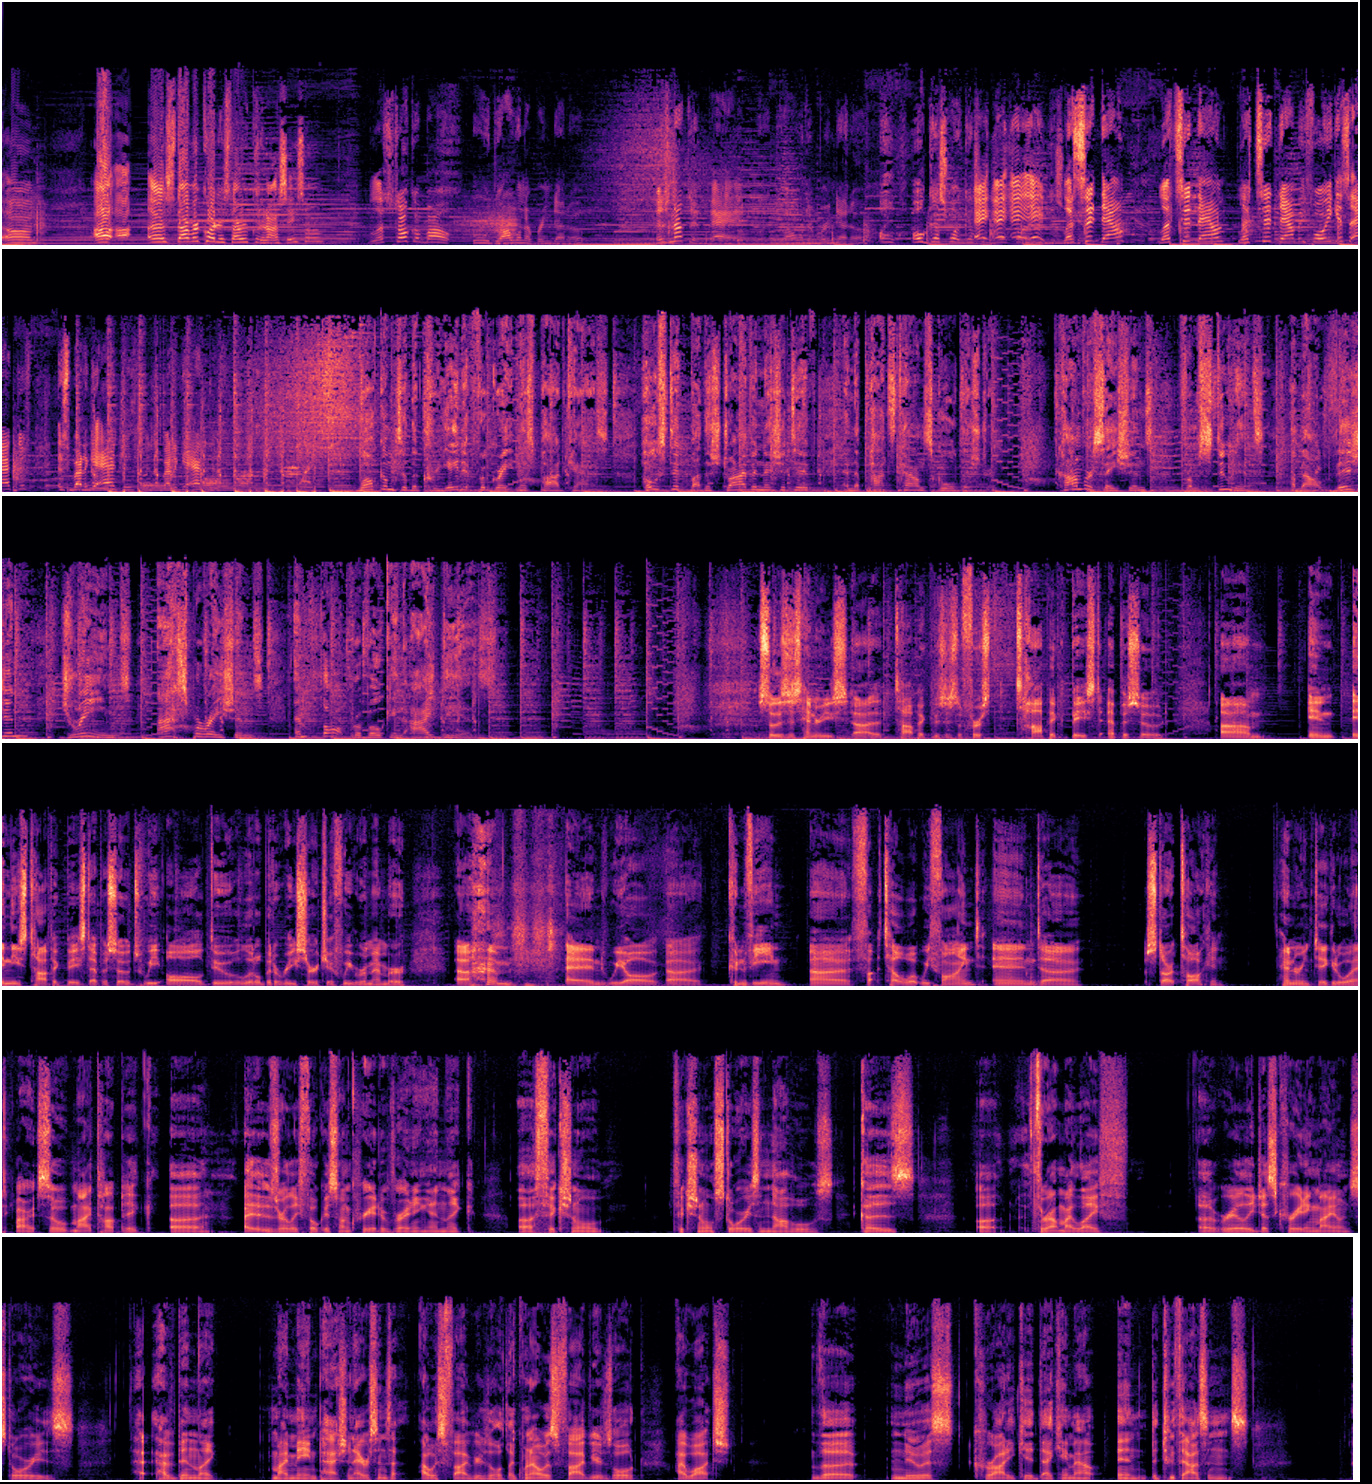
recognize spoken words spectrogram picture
um, uh, uh, uh, start recording. Start recording. Can I say something? Let's talk about. Ooh, do I want to bring that up? It's nothing bad, but do I want to bring that up? Oh, oh, guess what? Guess Hey, what? hey, Guess what? hey, hey, Let's Let's sit down. Let's sit down. Let's sit down before he gets active. It's about to get active. It's about to get active. Welcome to the Created for Greatness podcast, hosted by the Strive Initiative and the Pottstown School District. Conversations from students about vision, dreams, aspirations, and thought provoking ideas. So this is Henry's uh, topic. This is the first topic-based episode. Um, in in these topic-based episodes, we all do a little bit of research if we remember, um, and we all uh, convene, uh, f- tell what we find, and uh, start talking. Henry, take it away. All right, so my topic uh, is really focused on creative writing and like uh, fictional fictional stories and novels because uh, throughout my life, uh, really just creating my own stories ha- have been like my main passion ever since I was five years old. Like when I was five years old, I watched the newest Karate Kid that came out in the 2000s,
